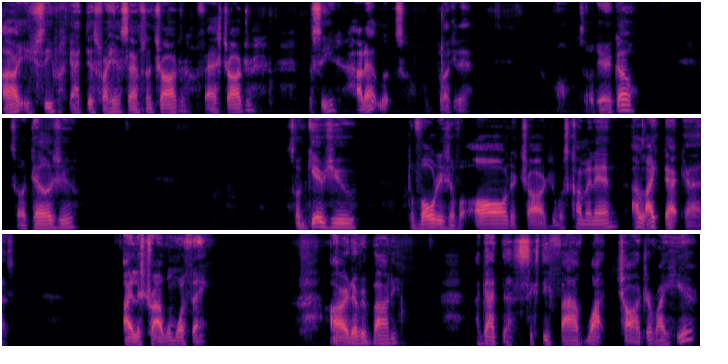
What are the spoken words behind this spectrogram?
All right, you see, I got this right here, Samsung charger, fast charger. Let's see how that looks. Plug it in. So there it go. So it tells you. So it gives you the voltage of all the charge that was coming in. I like that, guys. All right, let's try one more thing. All right, everybody. I got the 65 watt charger right here.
